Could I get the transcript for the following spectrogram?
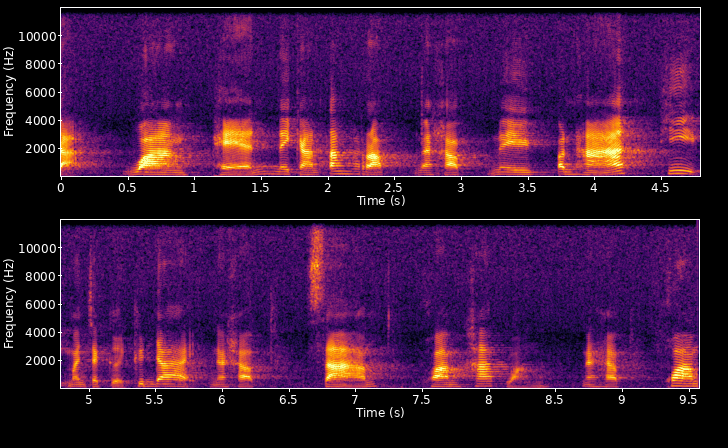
จะวางแผนในการตั้งรับนะครับ ในปัญหาที่มันจะเกิดขึ้นได้นะครับ 3. ความคาดหวังนะครับ ความ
